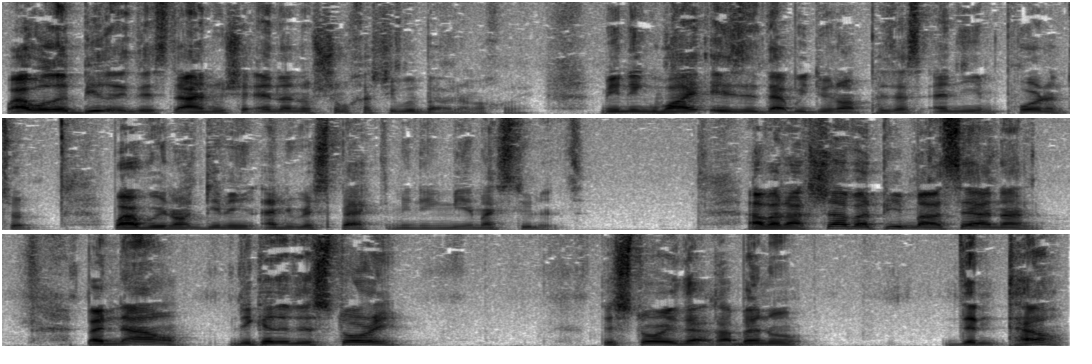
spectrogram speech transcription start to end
Why will it be like this? Meaning, why is it that we do not possess any importance or why we're not giving any respect? Meaning, me and my students. But now, because of the story, the story that Rabenu didn't tell.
